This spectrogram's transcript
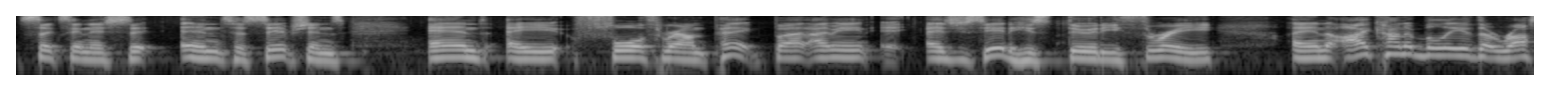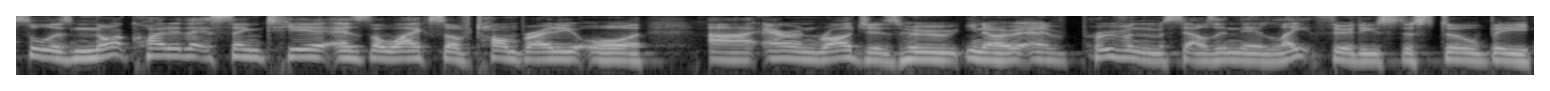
six interceptions, and a fourth round pick. But I mean, as you said, he's 33. And I kind of believe that Russell is not quite at that same tier as the likes of Tom Brady or uh, Aaron Rodgers, who, you know, have proven themselves in their late 30s to still be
